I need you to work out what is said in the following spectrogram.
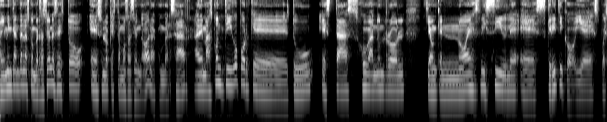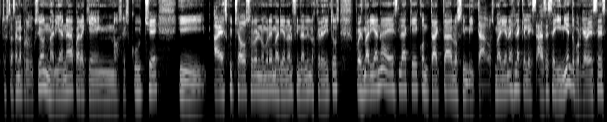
mí me encantan las conversaciones. Esto es lo que estamos haciendo ahora, conversar. Además contigo porque tú estás jugando un rol que aunque no es visible, es crítico y es, pues tú estás en la producción. Mariana, para quien nos escuche y ha escuchado solo el nombre de Mariana al final en los créditos, pues Mariana es la que contacta a los invitados. Mariana es la que les hace seguimiento, porque a veces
